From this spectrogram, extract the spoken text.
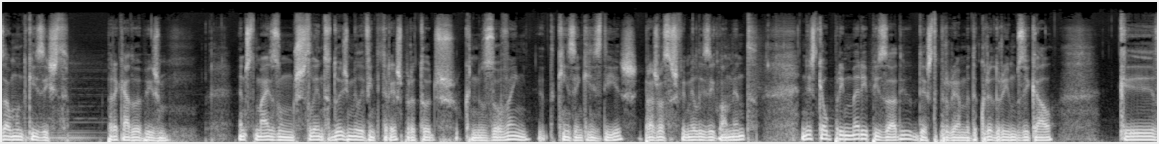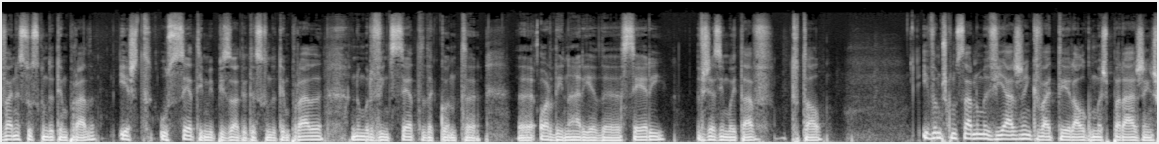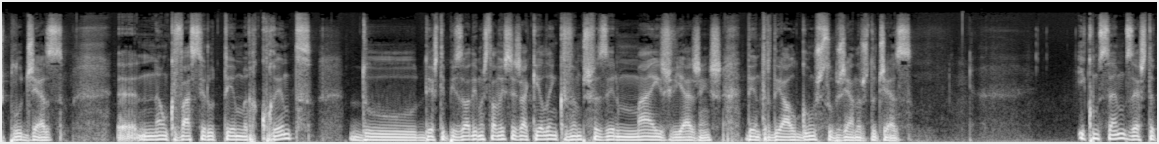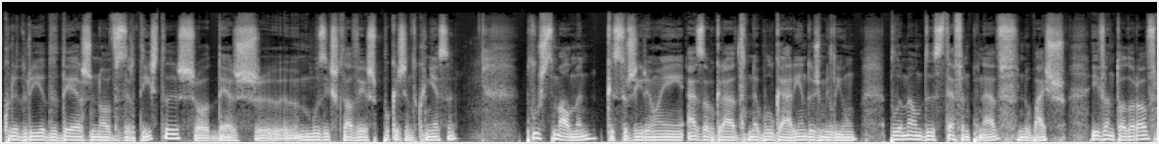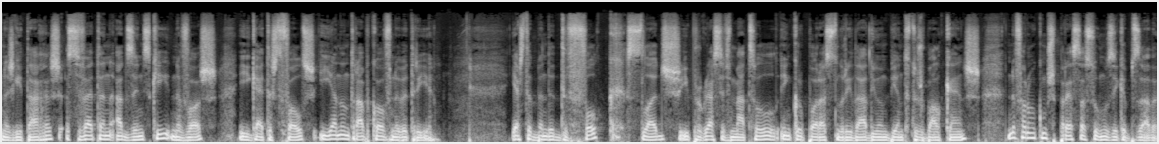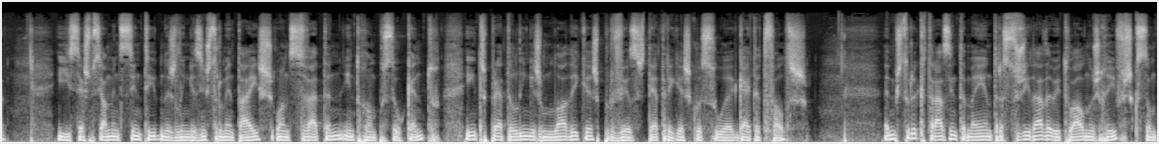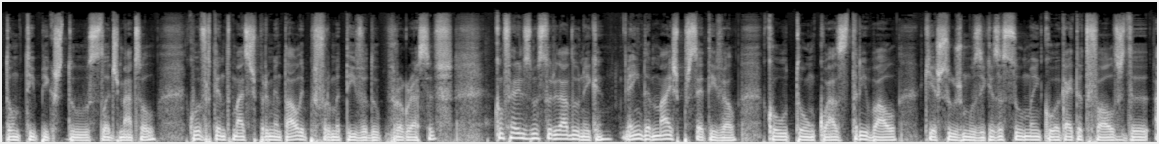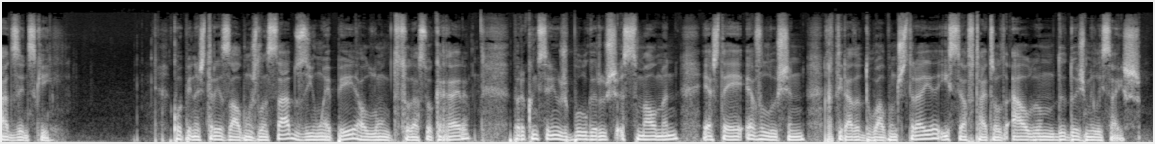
Bem-vindos ao mundo que existe, para cá do abismo. Antes de mais, um excelente 2023 para todos que nos ouvem de 15 em 15 dias, para as vossas famílias igualmente. Neste que é o primeiro episódio deste programa de curadoria musical que vai na sua segunda temporada. Este, o sétimo episódio da segunda temporada, número 27 da conta uh, ordinária da série, 28 total. E vamos começar numa viagem que vai ter algumas paragens pelo jazz. Uh, não que vá ser o tema recorrente do, deste episódio, mas talvez seja aquele em que vamos fazer mais viagens dentro de alguns subgéneros do jazz. E começamos esta curadoria de 10 novos artistas ou 10 uh, músicos que talvez pouca gente conheça pelos Smallman, que surgiram em Azovgrad, na Bulgária, em 2001, pela mão de Stefan Penav, no baixo, Ivan Todorov, nas guitarras, Svetan Adzinski, na voz e gaitas de foles, e Anton Trabkov, na bateria. Esta banda de folk, sludge e progressive metal incorpora a sonoridade e o ambiente dos Balcãs na forma como expressa a sua música pesada. E isso é especialmente sentido nas linhas instrumentais, onde Svatan interrompe o seu canto e interpreta linhas melódicas, por vezes tétricas, com a sua gaita de foles. A mistura que trazem também entre a sujidade habitual nos riffs, que são tão típicos do sludge metal, com a vertente mais experimental e performativa do progressive, confere-lhes uma sonoridade única, ainda mais perceptível, com o tom quase tribal que as suas músicas assumem com a gaita de foles de Adzinski. Com apenas três álbuns lançados e um EP ao longo de toda a sua carreira, para conhecerem os búlgaros Smallman, esta é Evolution, retirada do álbum de estreia e self-titled álbum de 2006.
